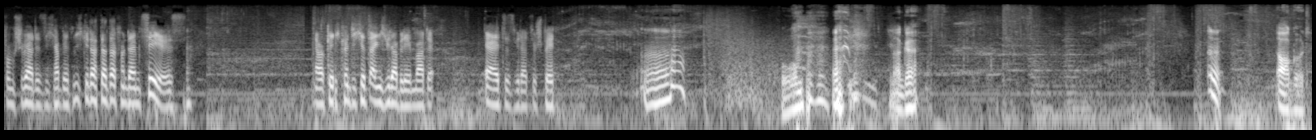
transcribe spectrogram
vom Schwert ist. Ich habe jetzt nicht gedacht, dass das von deinem C ist. Ja, okay, ich könnte dich jetzt eigentlich wiederbeleben. Warte. Ja, jetzt ist es wieder zu spät. Ah. Boom. Danke. Äh. Oh, gut.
